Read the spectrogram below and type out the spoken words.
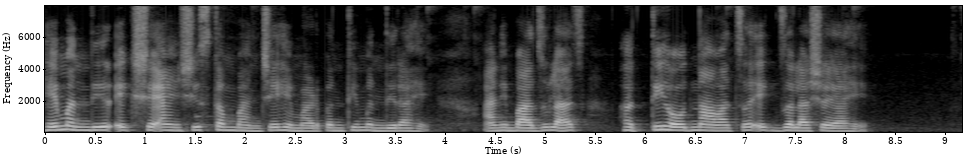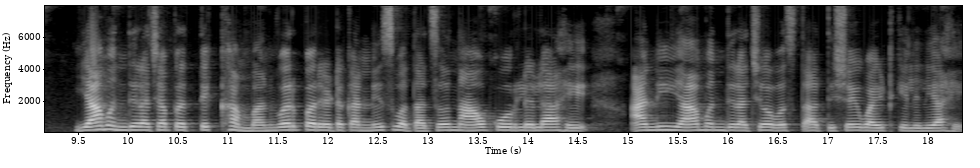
हे मंदिर एकशे ऐंशी स्तंभांचे हेमाडपंथी मंदिर आहे आणि बाजूलाच हत्ती हौद नावाचं एक जलाशय आहे. या मंदिराच्या प्रत्येक खांबांवर पर्यटकांनी स्वतःचं नाव कोरलेलं आहे आणि या मंदिराची अवस्था अतिशय वाईट केलेली आहे.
